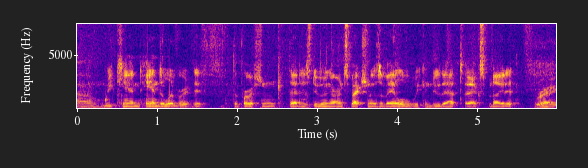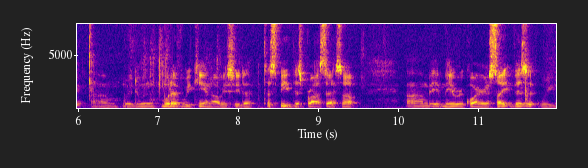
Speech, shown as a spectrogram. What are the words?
Um, We can hand deliver it if the person that is doing our inspection is available, we can do that to expedite it. Right. Um, We're doing whatever we can, obviously, to, to speed this process up. Um, It may require a site visit, we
